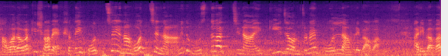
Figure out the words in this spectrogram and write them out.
খাওয়া দাওয়া কি সব একসাথেই হচ্ছে না হচ্ছে না? আমি তো বুঝতে পারছি না কি যন্ত্রণায় পড়লাম রে বাবা। আরে বাবা,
